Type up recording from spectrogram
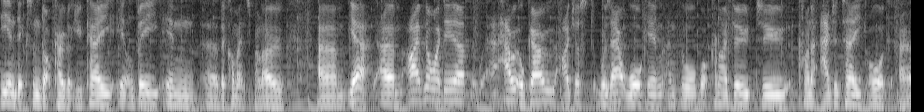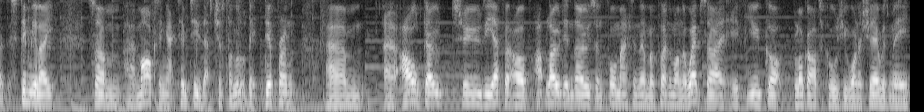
iandickson.co.uk. It'll be in uh, the comments below. Um, yeah, um, I have no idea how it'll go. I just was out walking and thought, what can I do to kind of agitate or uh, stimulate some uh, marketing activity that's just a little bit different. Um, uh, I'll go to the effort of uploading those and formatting them and putting them on the website if you've got blog articles you want to share with me.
